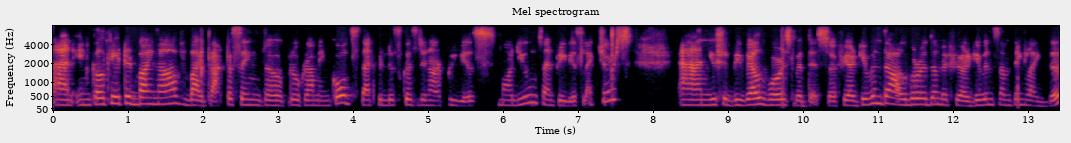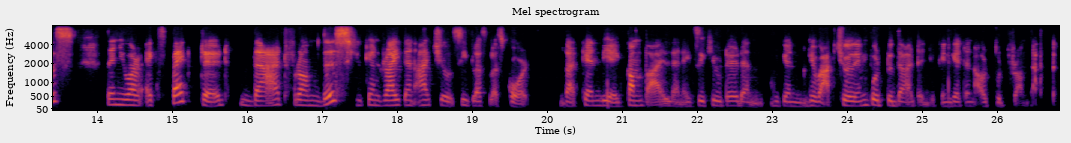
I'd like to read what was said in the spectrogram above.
and inculcated by now by practicing the programming codes that we discussed in our previous modules and previous lectures. And you should be well versed with this. So if you are given the algorithm, if you are given something like this, then you are expected that from this, you can write an actual C++ code that can be compiled and executed and you can give actual input to that and you can get an output from that.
